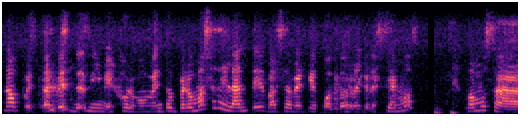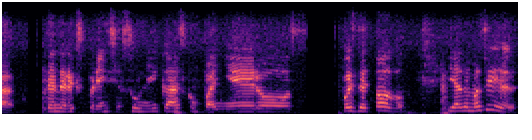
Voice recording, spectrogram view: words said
no, pues tal vez no es mi mejor momento, pero más adelante vas a ver que cuando regresemos vamos a tener experiencias únicas, compañeros, pues de todo. Y además de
